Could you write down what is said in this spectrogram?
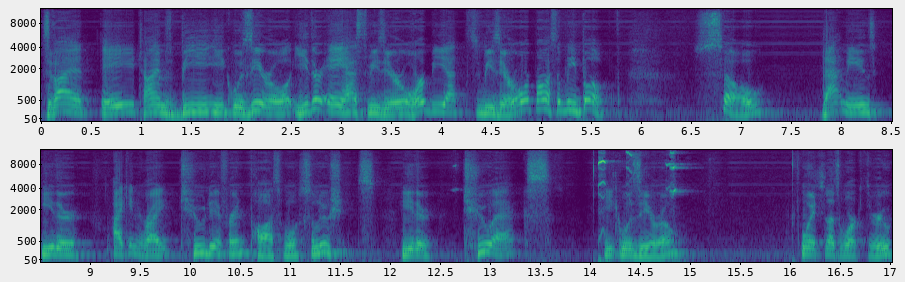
So if I had a times b equals 0, well, either a has to be 0, or b has to be 0, or possibly both. So that means either I can write two different possible solutions. Either 2x equals 0, which let's work through.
